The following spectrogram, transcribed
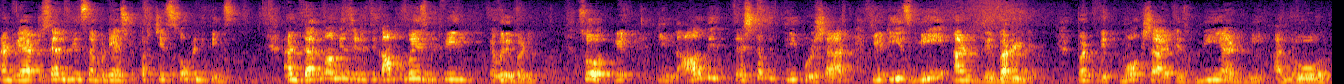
and we have to sell means somebody has to purchase so many things. And dharma means it is the compromise between everybody. So in all the rest of the three purushas, it is me and the world. But with moksha, it is me and me alone.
